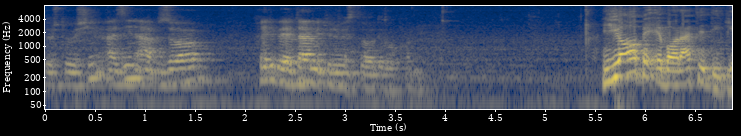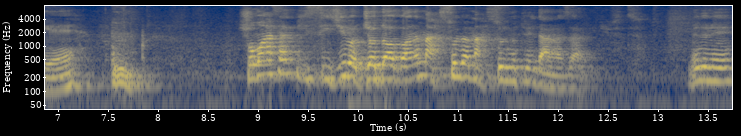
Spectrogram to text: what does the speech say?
داشته باشیم از این ابزار خیلی بهتر می‌تونیم استفاده بکنیم. یا به عبارت دیگه شما اصلا BCG رو جداگانه محصول به محصول می‌تونید در نظر بگیرید. می‌دونی؟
